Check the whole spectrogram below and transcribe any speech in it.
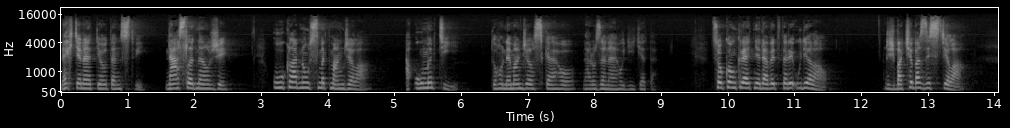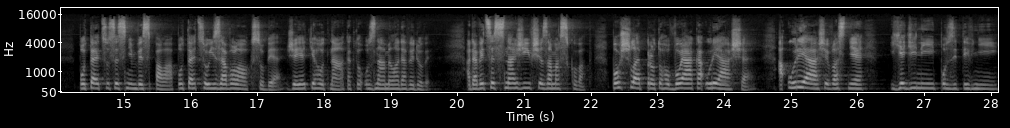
nechtěné těhotenství, následné lži, úkladnou smrt manžela a úmrtí toho nemanželského narozeného dítěte. Co konkrétně David tedy udělal? Když Bačeba zjistila, po té, co se s ním vyspala, po té, co jí zavolal k sobě, že je těhotná, tak to oznámila Davidovi. A David se snaží vše zamaskovat. Pošle pro toho vojáka Uriáše. A Uriáš je vlastně jediný pozitivní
